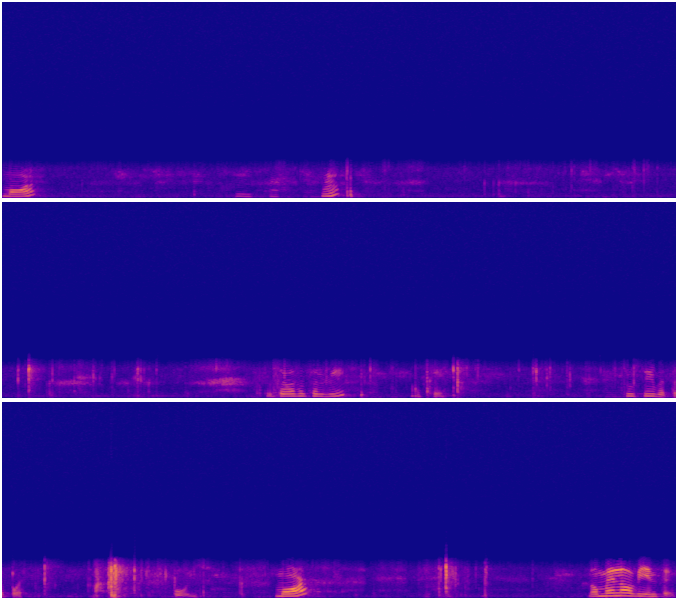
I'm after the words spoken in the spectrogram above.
More. ¿Mm? ¿Tú te vas a servir? Ok. Tú sírvete, pues. Uy. More. No me lo avientes.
